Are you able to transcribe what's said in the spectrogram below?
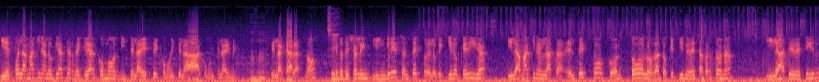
y después la máquina lo que hace es recrear cómo dice la S, cómo dice la A, cómo dice la M en la cara, ¿no? Entonces yo le ingreso el texto de lo que quiero que diga y la máquina enlaza el texto con todos los datos que tiene de esa persona y la hace decir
